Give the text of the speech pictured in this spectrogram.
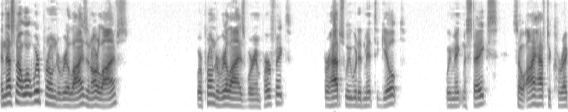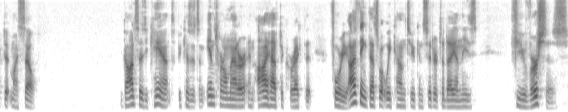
And that's not what we're prone to realize in our lives. we're prone to realize we're imperfect. Perhaps we would admit to guilt. We make mistakes, so I have to correct it myself. God says you can't because it's an internal matter and I have to correct it for you. I think that's what we come to consider today in these few verses.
